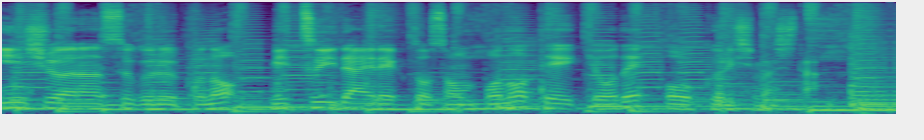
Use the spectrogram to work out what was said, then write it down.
インシュアランスグループの三井ダイレクト損保の提供でお送りしました。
